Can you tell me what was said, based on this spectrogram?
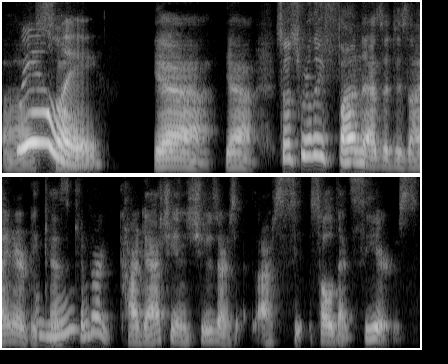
Uh, so- Really? Yeah, yeah. So it's really fun as a designer because Mhm. Kim Kardashian's shoes are are sold at Sears.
